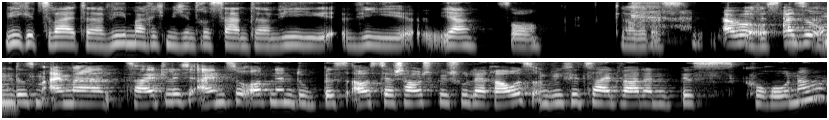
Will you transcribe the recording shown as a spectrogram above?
wie geht's weiter, wie mache ich mich interessanter, wie, wie, ja, so. Ich glaube, das. Aber also, um das einmal zeitlich einzuordnen, du bist aus der Schauspielschule raus und wie viel Zeit war dann bis Corona?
